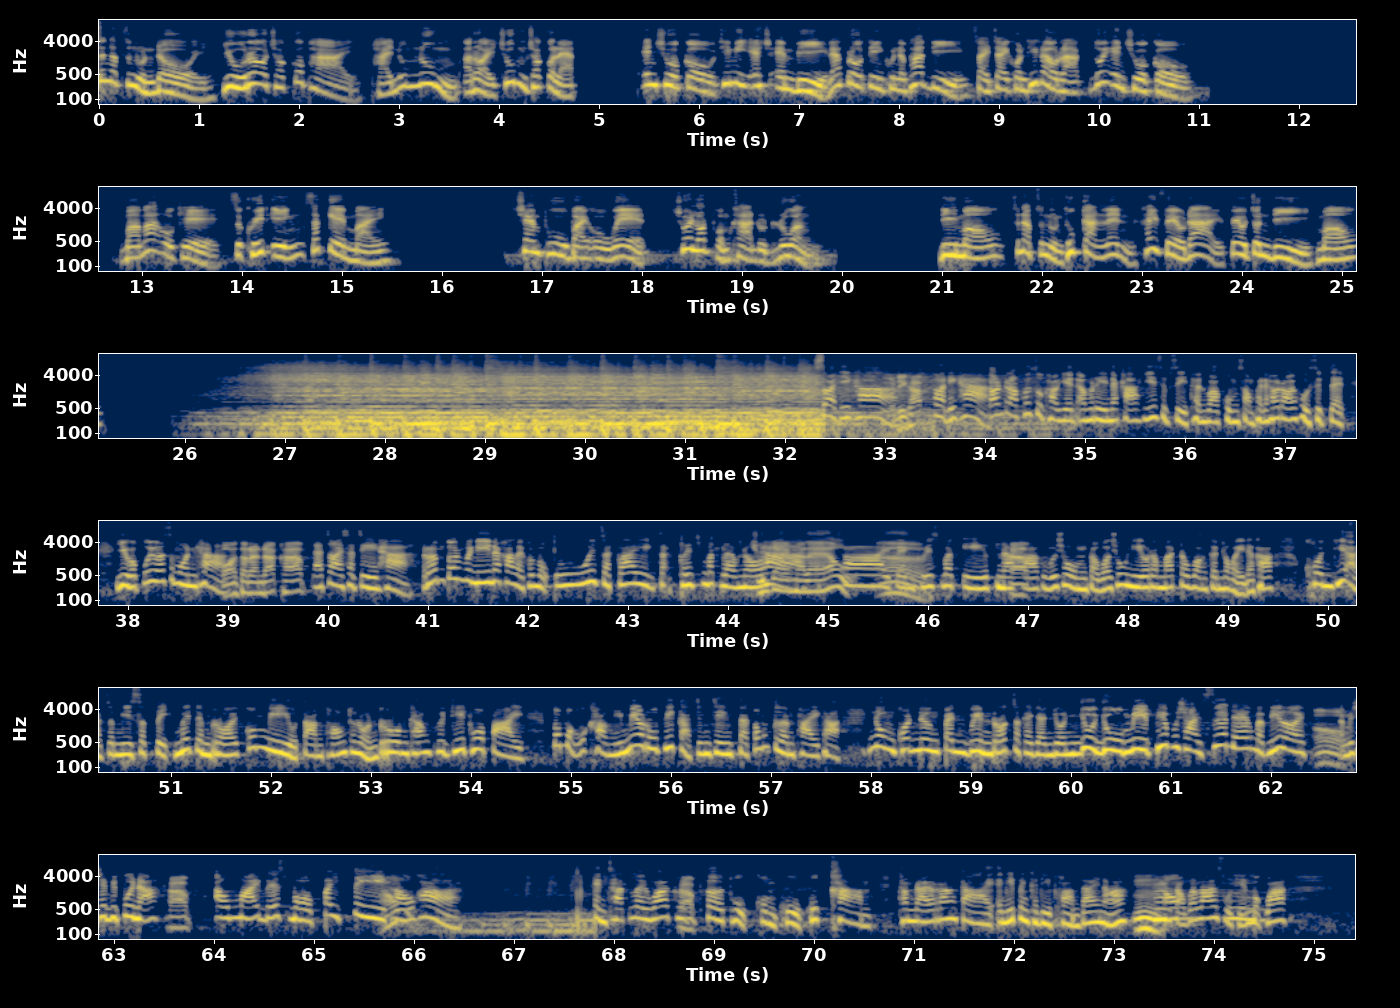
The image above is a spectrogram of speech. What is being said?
สนับสนุนโดยยูโรช็อกโกพาย พายนุ่มๆ อร่อยชุ่มช็อกโกแลตเอนชัวโกที่มี HMB และโปรตีนคุณภาพดี ใส่ใจคนที่เรารักด้วยเอนชัวโกมาม่าโอเคสควิตอิงสักเกมไหม แชมพูไบโอเวทช่วยลดผมขาดหลุดร่วง ดีมอลสนับสนุนทุกการเล่นให้เฟลได้ เฟลจนดีมอล ดีครับ สวัสดีค่ะ ต้อนรับเข้าสู่ข่าวเย็นอมรินทร์นะคะ 24 ธันวาคม 2567 อยู่กับปุ้ยวัสมนค่ะปอนสรันรักครับ และจอยสจีค่ะ เริ่มต้นวันนี้นะคะ หลายคนบอก อุ้ยจะใกล้จะคริสต์มาสแล้วเนาะ ชุดค่ะแดงมาแล้ว ใช่ออเป็นคริสต์มาสอีฟนะครัคะบคุณผู้ชม แต่ว่าช่วงนี้ระมัดระวังกันหน่อยนะคะ คนที่อาจจะมีสติไม่เต็มร้อยก็มีอยู่ตามท้องถนนรวมทั้งพื้นที่ทั่วไป ต้องบอกว่าข่าวนี้ไม่รู้พิกัดจริง ๆ แต่ต้องเตือนภัยค่ะ หนุ่มคนหนึ่งเป็นวินรถจักรยานยนต์อยู่ๆมีพี่ผู้ชายเสื้อแดงแบบนี้เลยอ๋อแต่ไม่ใช่พี่ปุ้ยนะ ครับ เอาไม้เบสบอลไปตีเอ้าเขาค่ะ เห็นชัดเลยว่าคือครับเธอถูกข่มขู่คุกคามทำร้ายร่างกาย อันนี้เป็นคดีความได้นะ อืม แต่ว่าล่าสุดเห็นบอกว่า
